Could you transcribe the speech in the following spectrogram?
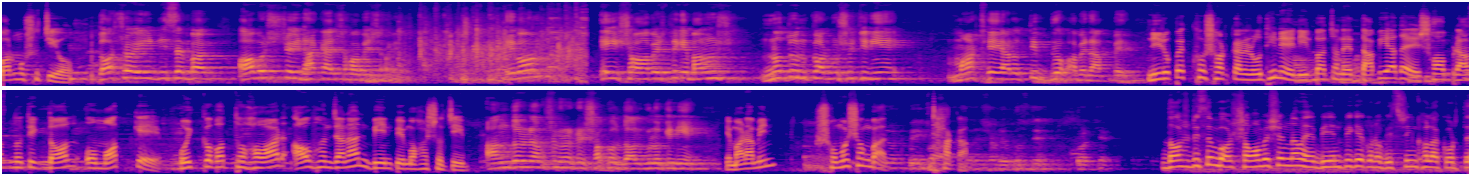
কর্মসূচিও। দশই ডিসেম্বর অবশ্যই ঢাকায় সমাবেশ হবে। এবং এই সমাবেশ থেকে মানুষ নতুন কর্মসূচি নিয়ে মাঠে আরও তীব্রভাবে নামবে। নিরপেক্ষ সরকারের অধীনে নির্বাচনের দাবি আদায়ে সব রাজনৈতিক দল ও মতকে ঐক্যবদ্ধ হওয়ার আহ্বান জানান বিএনপি মহাসচিব। আন্দোলনে অংশগ্রহণকারী সকল দলগুলোকে নিয়ে এমার আমিন সময় সংবাদ ঢাকা। দশ ডিসেম্বর সমাবেশের নামে বিএনপিকে কোনো বিশৃঙ্খলা করতে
